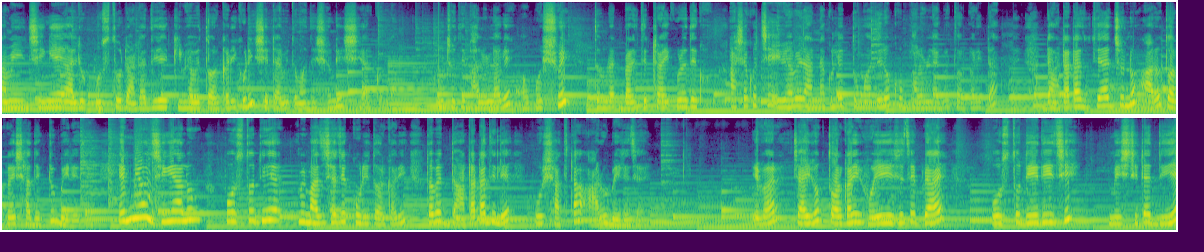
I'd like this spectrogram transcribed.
আমি ঝিঙে, আলু, পোস্ত, ডাঁটা দিয়ে কীভাবে তরকারি করি সেটা আমি তোমাদের সঙ্গে শেয়ার করলাম। যদি ভালো লাগে অবশ্যই তোমরা বাড়িতে ট্রাই করে দেখো। আশা করছি এইভাবে রান্না করলে তোমাদেরও খুব ভালো লাগবে তরকারিটা। ডাঁটাটা দেওয়ার জন্য আরও তরকারির স্বাদ একটু বেড়ে যায়। এমনিও ঝিঙে, আলু, পোস্ত দিয়ে আমি মাঝে সাঝে করি তরকারি, তবে ডাঁটাটা দিলে ওর স্বাদটা আরও বেড়ে যায়। এবার যাই হোক, তরকারি হয়ে এসেছে প্রায়। পোস্ত দিয়ে দিয়েছি, মিষ্টিটা দিয়ে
